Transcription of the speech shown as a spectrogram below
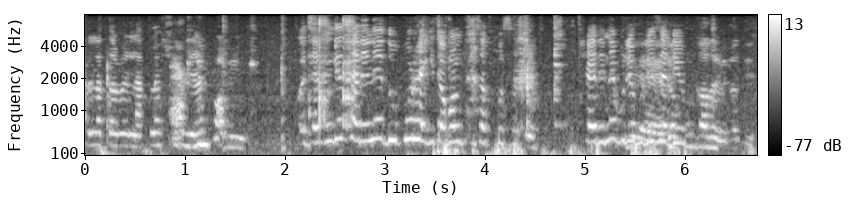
আল্লাহ তবে লাখ লাখ শুক্রিয়া। ওই যেদিনকে সেদিনে দুপুর হয়ে গেছে তখন পোশাক পোশাকে সেদিনে বলে বলে সেদিন কোন কাজের ভিতর দিস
